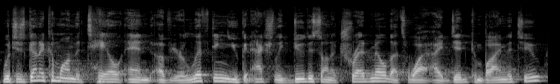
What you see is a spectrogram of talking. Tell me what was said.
which is going to come on the tail end of your lifting. You can actually do this on a treadmill. That's why I did combine the two.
